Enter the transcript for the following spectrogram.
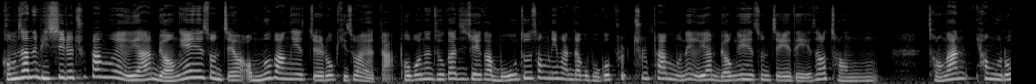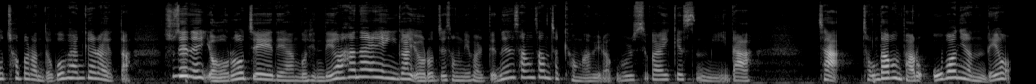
검사는 B 씨를 출판물에 의한 명예훼손죄와 업무방해죄로 기소하였다. 법원은 두 가지 죄가 모두 성립한다고 보고 풀- 출판물에 의한 명예훼손죄에 대해서 정 정한 형으로 처벌한다고 판결하였다. 수재는 여러 죄에 대한 것인데요. 하나의 행위가 여러 죄 성립할 때는 상상적 경합이라고 볼 수가 있겠습니다. 자, 정답은 바로 5번이었는데요.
